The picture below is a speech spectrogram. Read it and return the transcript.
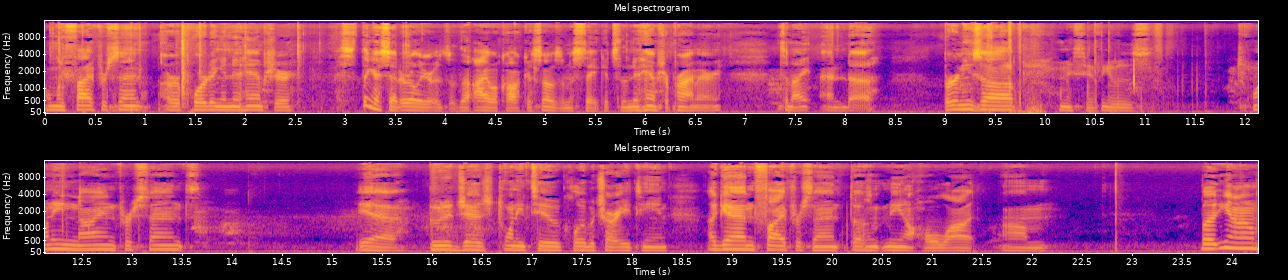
only five percent are reporting in New Hampshire. I think I said earlier it was the Iowa caucus. That was a mistake. It's the New Hampshire primary tonight, and uh, Bernie's up. Let me see. I think it was 29%. Yeah, Buttigieg 22, Klobuchar 18. Again, 5% doesn't mean a whole lot. Um, but you know,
